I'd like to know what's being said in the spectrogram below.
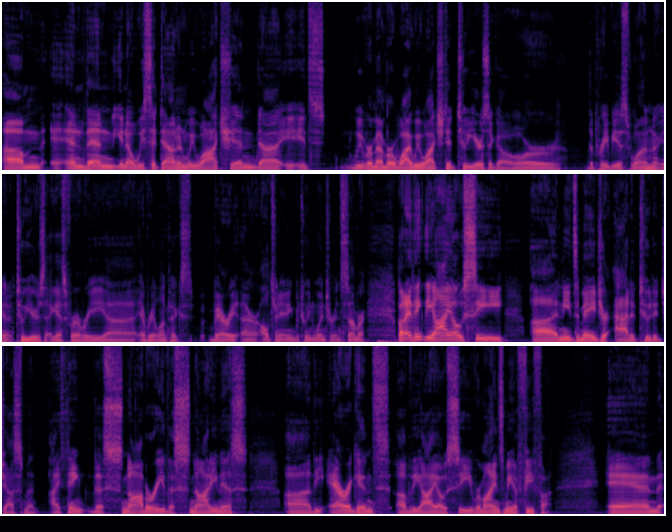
Um, and then you know we sit down and we watch, and uh, it's we remember why we watched it two years ago or the previous one. Or, you know, two years I guess for every uh, every Olympics, vary or alternating between winter and summer. But I think the IOC. Uh, needs a major attitude adjustment. I think the snobbery, the snottiness, uh, the arrogance of the IOC reminds me of FIFA, and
